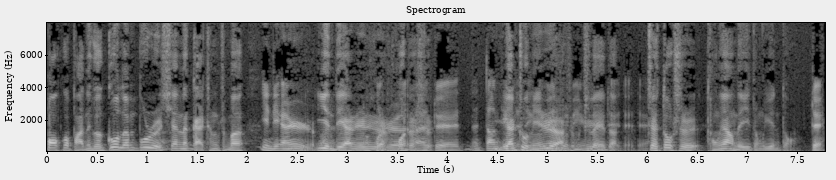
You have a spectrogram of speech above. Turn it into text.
包括把那个哥伦布日现在改成什么印第安日、印第安人日，或者是对原住民日啊什么之类的。这都是同样的一种运动。对。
